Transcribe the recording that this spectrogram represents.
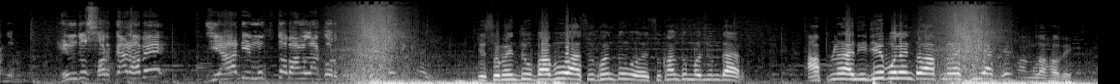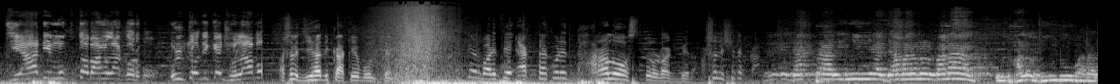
করব হিন্দু সরকার হবে জিহাদি মুক্ত বাংলা করব। যে বাবু আর সুখন্তু সুকান্ত মজুমদার আপনারা নিজে বলেন তো আপনারা কি আছে? বাংলা হবে। জিহাদি মুক্ত বাংলা করব। উল্টো দিকে ঝোলাবো। আসলে জিহাদি কাকে বলছেন? বাড়িতে একটা করে ধারালো অস্ত্র রাখবেন। আসলে সেটা ডাক্তার ইঞ্জিনিয়ার যা বানানোর বানান। ভালো হিন্দু বানান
